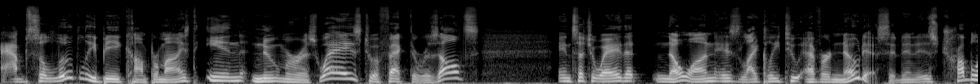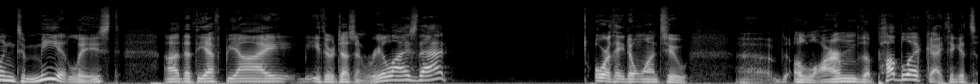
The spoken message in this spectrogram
absolutely be compromised in numerous ways to affect the results in such a way that no one is likely to ever notice. And it is troubling to me, at least, uh, that the FBI either doesn't realize that or they don't want to uh, alarm the public. I think it's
